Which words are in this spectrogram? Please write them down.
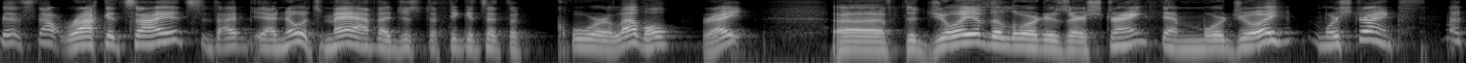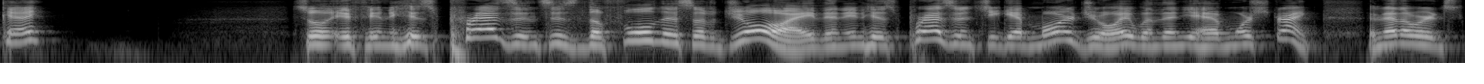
that's not rocket science. I, I know it's math. I just I think it's at the core level, right? Uh, if the joy of the Lord is our strength, then more joy, more strength. Okay. So if in his presence is the fullness of joy, then in his presence you get more joy when then you have more strength. In other words,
